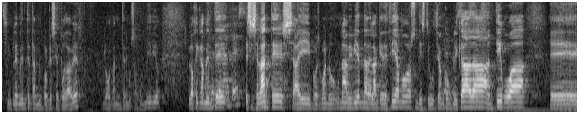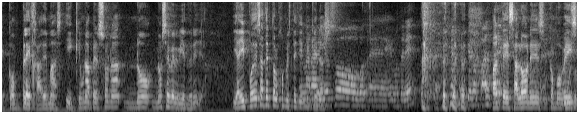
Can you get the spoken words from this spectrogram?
Simplemente también porque se pueda ver, luego también tenemos algún vídeo. Lógicamente, ese es el antes, hay pues bueno, una vivienda de la que decíamos, distribución complicada, antigua, eh, compleja además, y que una persona no, no se ve viviendo en ella. Y ahí puedes hacer todo el homestaging que quieras. Maravilloso eh, botelé, que no falte. Parte de salones, como veis,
